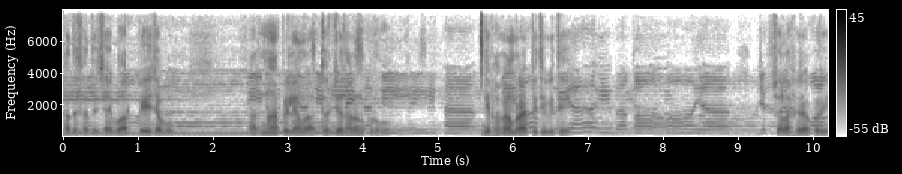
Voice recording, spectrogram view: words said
সাথে সাথে চাইব আর পেয়ে যাব। আর না পেলে আমরা ধৈর্য ধারণ করব। এভাবে আমরা পৃথিবীতে চলাফেরা করি।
